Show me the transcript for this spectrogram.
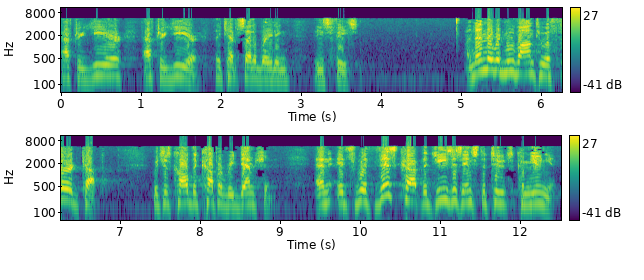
after year after year. They kept celebrating these feasts. And then they would move on to a third cup, which is called the cup of redemption. And it's with this cup that Jesus institutes communion.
